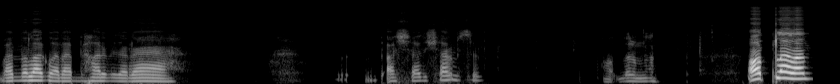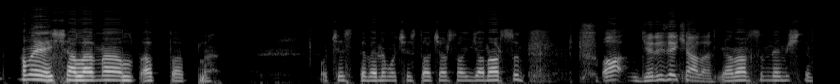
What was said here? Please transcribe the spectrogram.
Bende lag var abi harbiden ha. Aşağı düşer misin? Atlarım lan. Atla lan. Ama eşyalarını al atla atla. O chest'te benim o chest'i açarsan yanarsın. Aa geri zekalı. Yanarsın demiştim.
